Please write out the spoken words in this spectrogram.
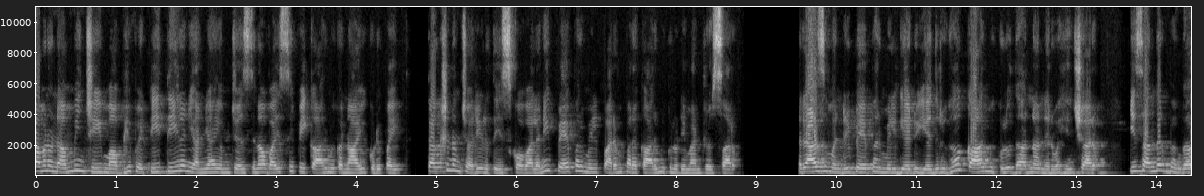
తమను నమ్మించి మభ్యపెట్టి తీరని అన్యాయం చేసిన వైసీపీ కార్మిక నాయకుడిపై తక్షణం చర్యలు తీసుకోవాలని పేపర్ మిల్ పరంపర కార్మికులు డిమాండ్ చేశారు. రాజమండ్రి పేపర్ మిల్ గేటు ఎదురుగా కార్మికులు ధర్నా నిర్వహించారు. ఈ సందర్భంగా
